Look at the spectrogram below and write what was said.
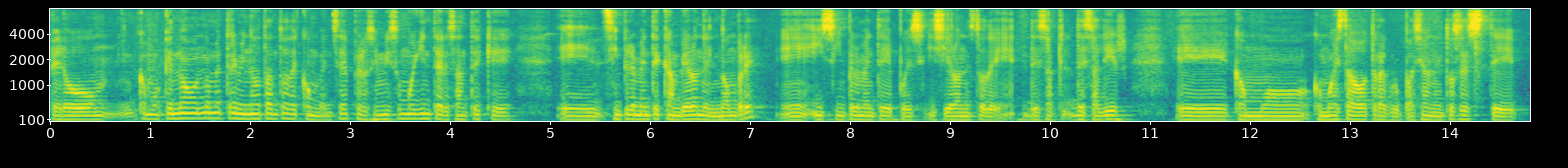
pero mm, como que no, no me terminó tanto de convencer, pero sí me hizo muy interesante que eh, simplemente cambiaron el nombre y simplemente pues hicieron esto de, de salir eh, como, como esta otra agrupación. Entonces, este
